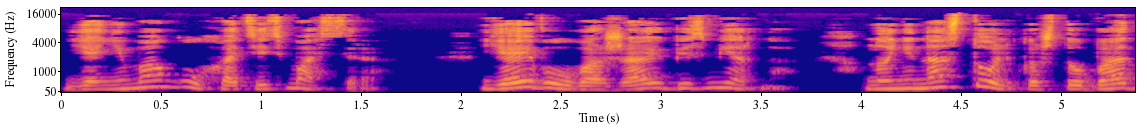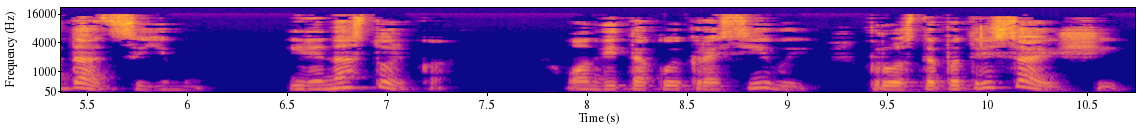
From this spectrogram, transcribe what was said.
Я не могу хотеть мастера. Я его уважаю безмерно, но не настолько, чтобы отдаться ему. Или настолько. Он ведь такой красивый, просто потрясающий.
